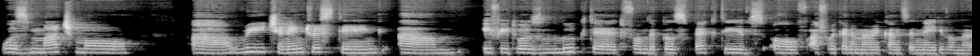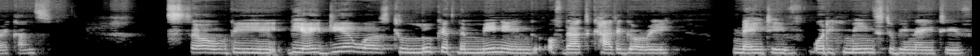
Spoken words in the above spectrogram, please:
was much more uh, rich and interesting um, if it was looked at from the perspectives of African Americans and Native Americans. So the the idea was to look at the meaning of that category, native, what it means to be native,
